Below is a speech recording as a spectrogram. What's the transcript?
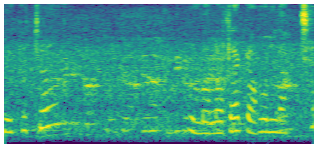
দেখেছ এই মালাটা কেমন লাগছে?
